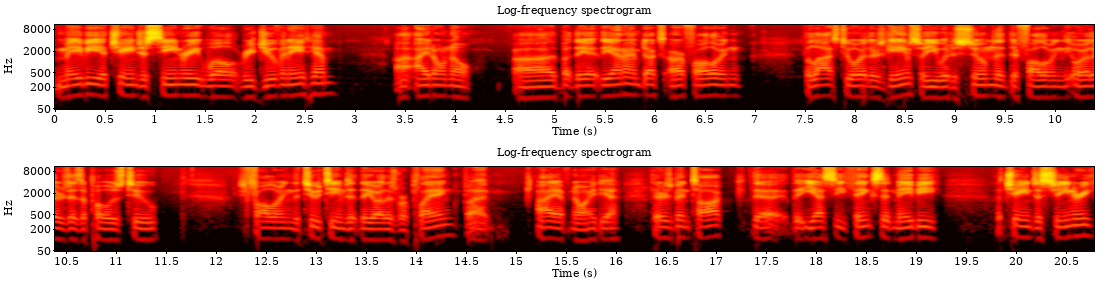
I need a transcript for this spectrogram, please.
maybe a change of scenery will rejuvenate him. I, I don't know, uh, but the the Anaheim Ducks are following the last two Oilers games, so you would assume that they're following the Oilers as opposed to following the two teams that the Oilers were playing. But I have no idea. There's been talk that yes, he thinks that maybe a change of scenery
